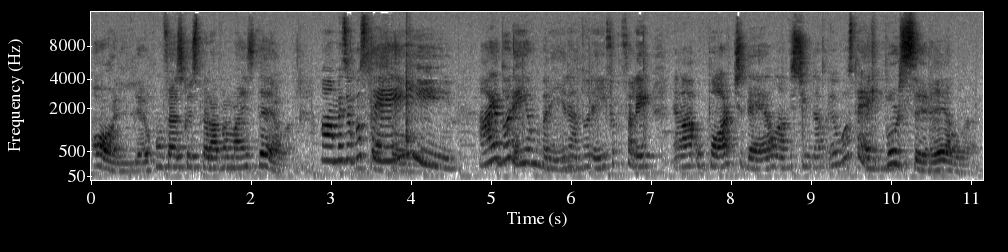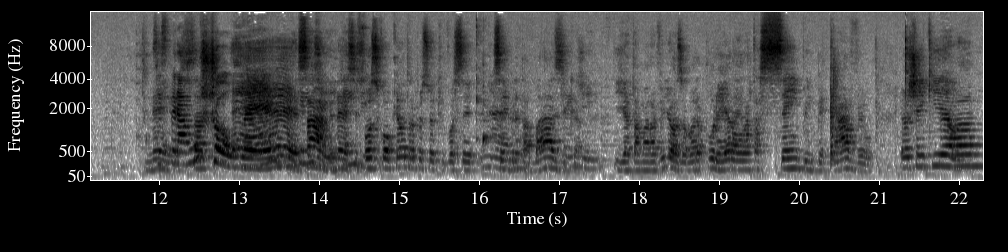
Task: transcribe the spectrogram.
Olha, eu confesso que eu esperava mais dela. Ah, mas eu gostei. Ai, adorei a ombreira, adorei. Foi o que eu falei. Ela, o porte dela, vestindo dela, eu gostei. É que por ser ela. Né, Você esperava um sabe- show, é, né? Entendi, sabe, né? Se fosse qualquer outra pessoa que você É, sempre tá básica, Entendi. ia estar maravilhosa. Agora por ela, ela tá sempre impecável. Eu achei que ela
